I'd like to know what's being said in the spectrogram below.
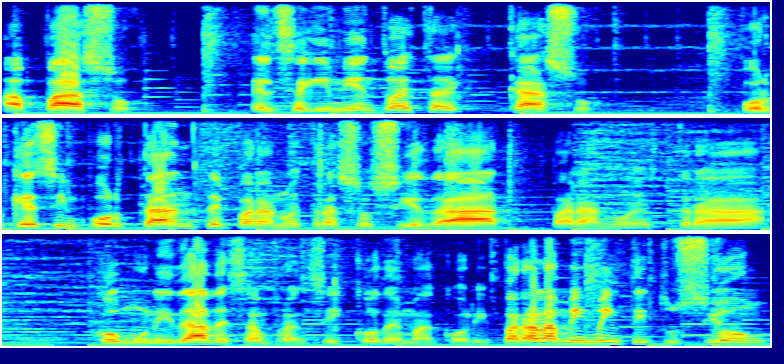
a paso el seguimiento a este caso, porque es importante para nuestra sociedad, para nuestra comunidad de San Francisco de Macorís, para la misma institución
